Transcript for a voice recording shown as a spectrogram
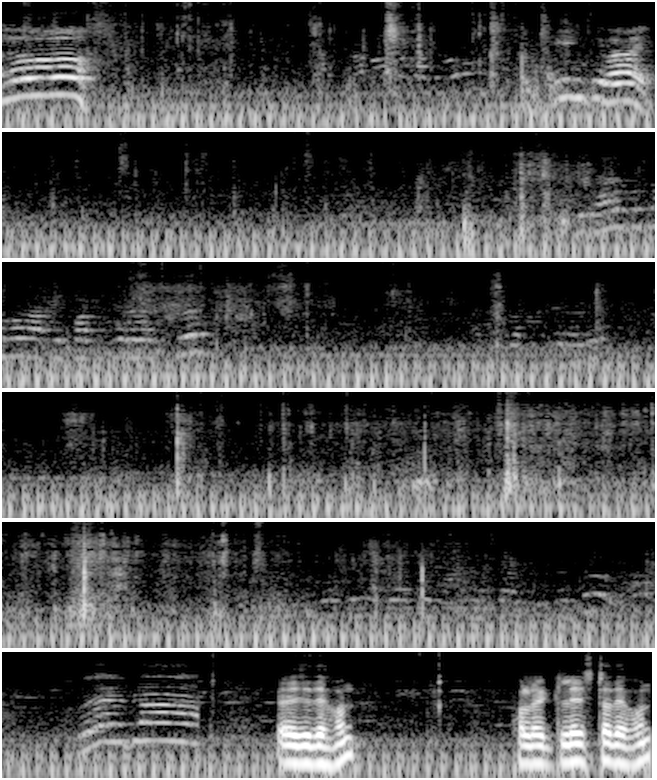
হ্যালো ভাই। এই যে দেখুন, ফলের গ্লেসটা দেখুন।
